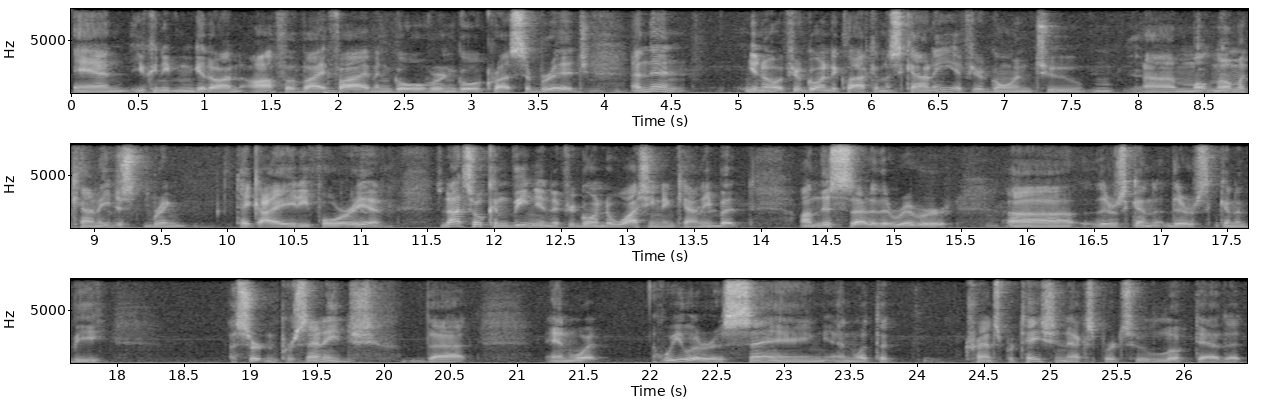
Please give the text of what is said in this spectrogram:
and you can even get on off of I-5 and go over and go across the bridge. And then, you know, if you're going to Clackamas County, if you're going to uh, Multnomah County, just bring take I-84 in. It's not so convenient if you're going to Washington County, but on this side of the river, uh, there's gonna there's gonna be a certain percentage that, and what Wheeler is saying, and what the transportation experts who looked at it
